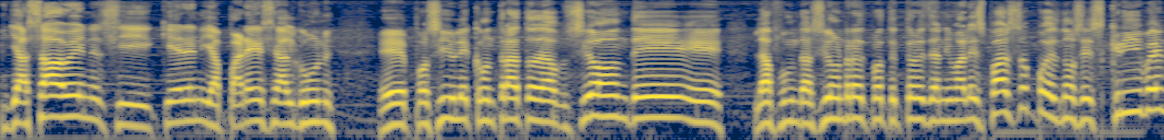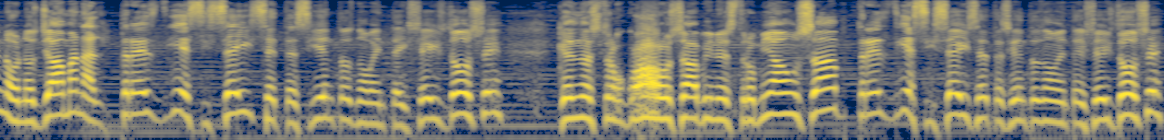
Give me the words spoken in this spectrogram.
Ya saben, si quieren y aparece algún eh, posible contrato de adopción de la Fundación Red Protectores de Animales Pasto, pues nos escriben o nos llaman al 316-796-12 que es nuestro WhatsApp y nuestro MiauSap 316-796-12.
